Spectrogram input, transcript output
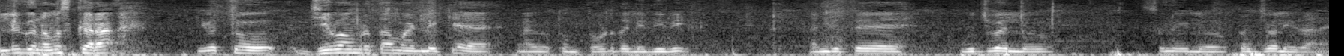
ಎಲ್ರಿಗೂ ನಮಸ್ಕಾರ. ಇವತ್ತು ಜೀವಾಮೃತ ಮಾಡಲಿಕ್ಕೆ ನಾವು ಇವತ್ತೊಂದು ತೋಟದಲ್ಲಿ ಇದ್ದೀವಿ ನನ್ನ ಜೊತೆ ಉಜ್ವಲ್ಲು, ಸುನೀಲು, ಪ್ರಜ್ವಲ್ ಇದ್ದಾನೆ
